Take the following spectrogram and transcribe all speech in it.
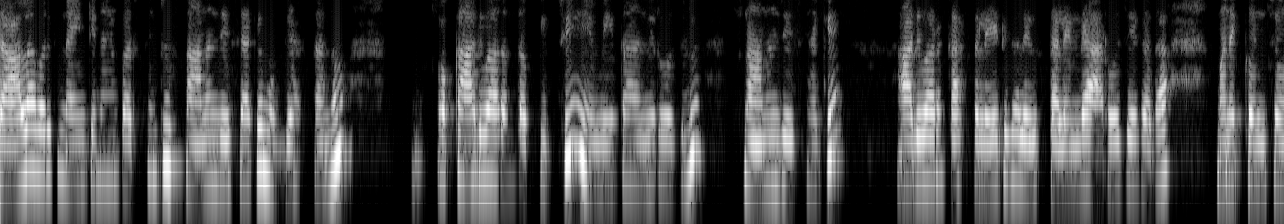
చాలా వరకు నైంటీ నైన్ పర్సెంట్ స్నానం చేశాకే ముగ్గేస్తాను. ఒక ఆదివారం తప్పించి మిగతా అన్ని రోజులు స్నానం చేసినాకే ఆదివారం కాస్త లేటుగా లేస్తాలండి. ఆ రోజే కదా మనకి కొంచెం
